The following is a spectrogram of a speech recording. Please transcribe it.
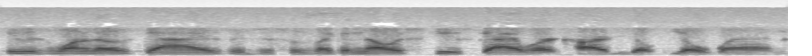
he was one of those guys that just was like a no excuse guy. Work hard, you'll you'll win.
